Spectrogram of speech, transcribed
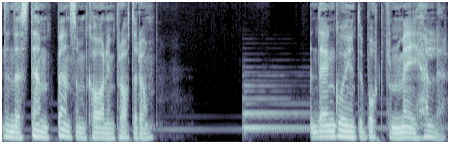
Den där stämpeln som Karin pratade om. Den går ju inte bort från mig heller.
